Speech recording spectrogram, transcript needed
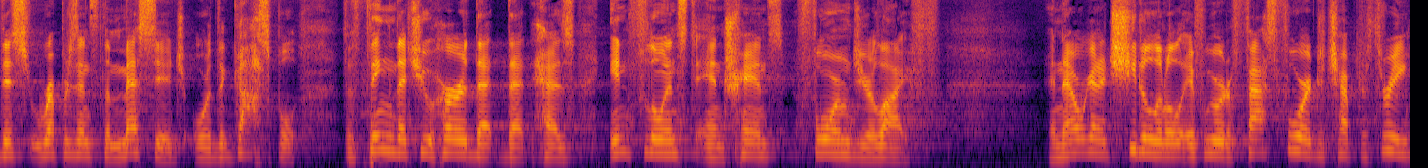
this represents the message or the gospel, the thing that you heard that, that has influenced and transformed your life. And now we're going to cheat a little. If we were to fast forward to chapter 3,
